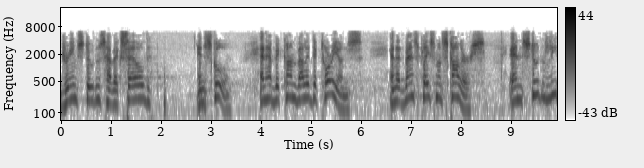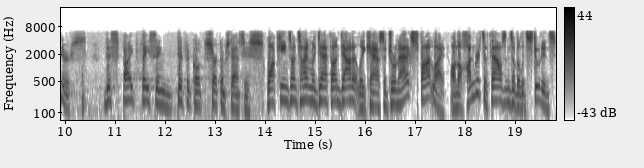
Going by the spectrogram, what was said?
DREAM students have excelled in school and have become valedictorians and advanced placement scholars and student leaders despite facing difficult circumstances. Joaquin's untimely death undoubtedly casts a dramatic spotlight on the hundreds of thousands of elite students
